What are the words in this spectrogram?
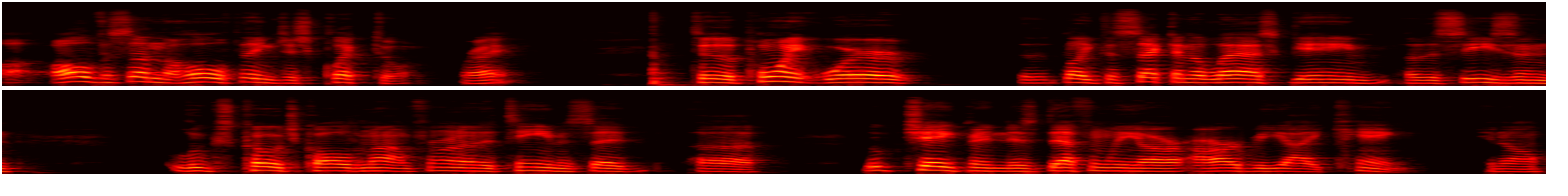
All of a sudden, the whole thing just clicked to him, right? To the point where, like, the second to last game of the season, Luke's coach called him out in front of the team and said, uh, Luke Chapin is definitely our RBI king, you know?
